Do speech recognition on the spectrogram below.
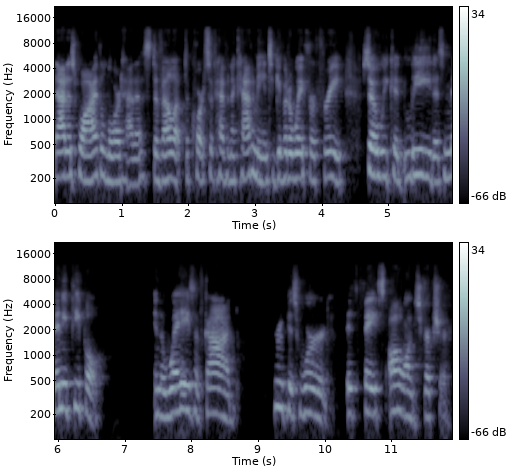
That is why the Lord had us develop the Courts of Heaven Academy and to give it away for free so we could lead as many people in the ways of God through his word. It's based all on scripture.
